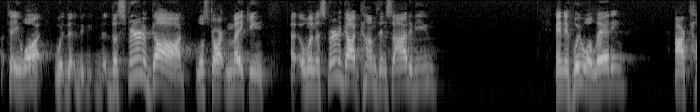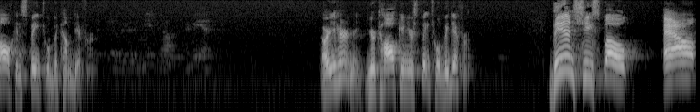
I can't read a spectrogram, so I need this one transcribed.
I tell you what, the, the, the Spirit of God will start making, uh, when the Spirit of God comes inside of you, and if we will let Him, our talk and speech will become different. Are you hearing me? Your talk and your speech will be different. Then she spoke out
